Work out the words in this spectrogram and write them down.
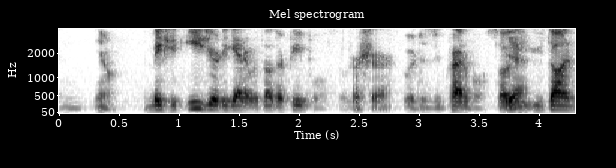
and you know, it makes it easier to get it with other people. So, For sure. which is incredible. So Yeah. you've done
